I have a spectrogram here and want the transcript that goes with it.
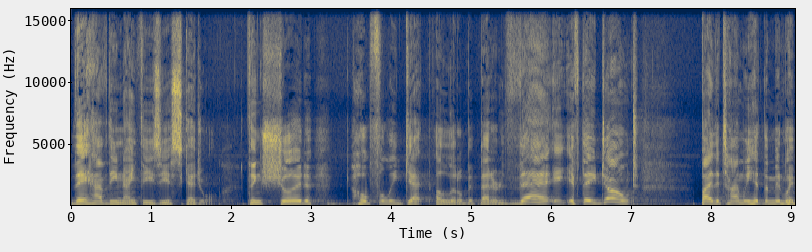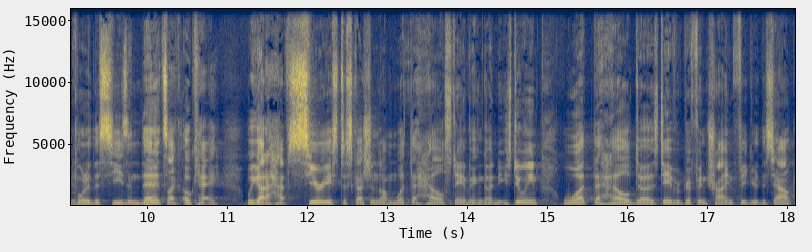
they have the ninth easiest schedule. Things should hopefully get a little bit better. Then, if they don't, by the time we hit the midway point of the season, then it's like, okay, we got to have serious discussions on what the hell Stan Van Gundy is doing. What the hell does David Griffin try and figure this out?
